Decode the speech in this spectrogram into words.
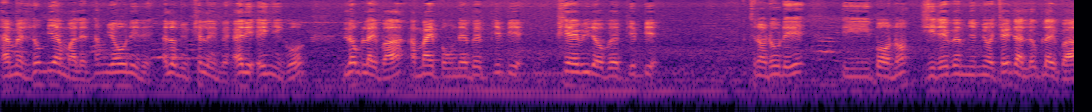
ဒါပေမဲ့လွတ်ပြတ်မှာလည်းနှမျောနေတယ်အဲ့လိုမျိုးဖြစ်လိမ့်မယ်အဲ့ဒီအင်ကြီးကိုလွတ်ပလိုက်ပါအမိုက်ပုံတွေပဲပြစ်ပြစ်ဖြဲပြီးတော့ပဲပြစ်ပြစ်ကျွန်တော်တို့တွေ ဒီပေါ့နော်ရေထဲပဲမျောမျောကြိုက်တာလွတ်ပလိုက်ပါ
